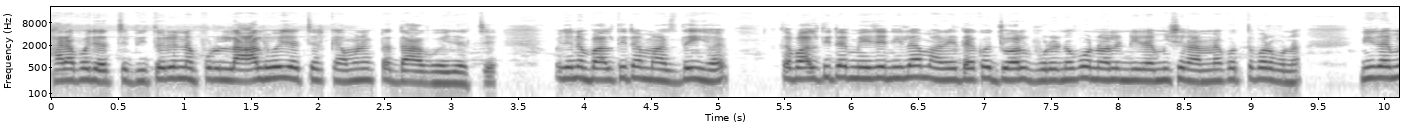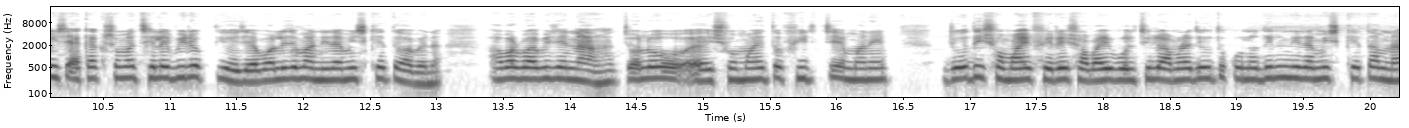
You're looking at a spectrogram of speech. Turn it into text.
খারাপ হয়ে যাচ্ছে, ভিতরে না পুরো লাল হয়ে যাচ্ছে আর কেমন একটা দাগ হয়ে যাচ্ছে। ওই জন্য বালতিটা মাজতেই হয়। তা বালতিটা মেজে নিলাম আর এই দেখো জল ভরে নেব নাহলে নিরামিষে রান্না করতে পারব না। নিরামিষ এক এক সময় ছেলে বিরক্তি হয়ে যায়, বলে যে, মা, নিরামিষ খেতে হবে না। আবার ভাবি যে, না, চলো সময় তো ফিরছে। মানে যদি সময় ফেরে, সবাই বলছিল, আমরা যেহেতু কোনোদিনই নিরামিষ খেতাম না,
